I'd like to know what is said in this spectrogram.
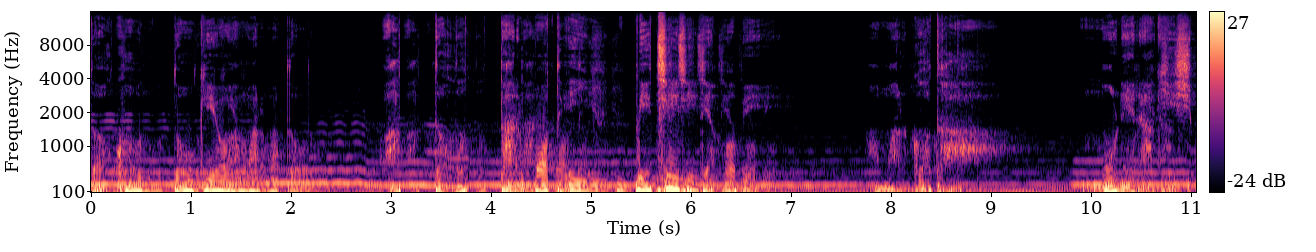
তখন তোকেও আমার মতো আত্মহত্যার পথেই বেছে নিতে হবে। আমার কথা মনে রাখিস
